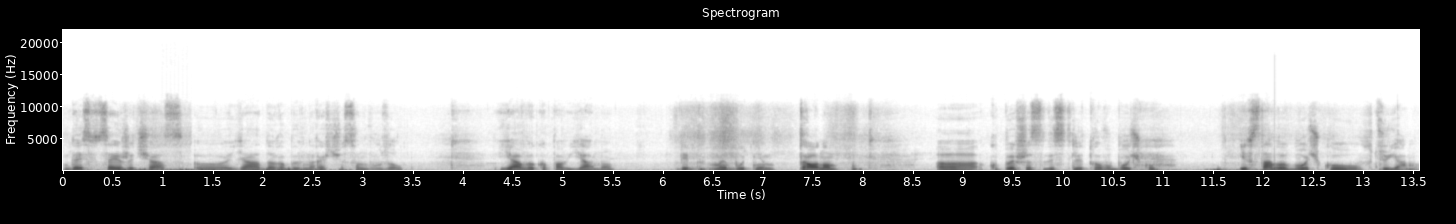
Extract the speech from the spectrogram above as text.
Десь в цей же час о, я доробив нарешті санвузол. Я викопав яму під майбутнім троном. Е, купив 60-літрову бочку і вставив бочку в цю яму.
